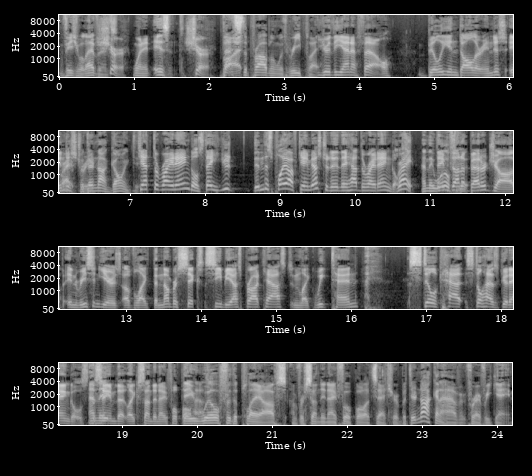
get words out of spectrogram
visual evidence Sure. when it isn't. Sure, That's the problem with replay. You're the NFL, billion dollar indus- industry. but they're not going to. get the right angles. They you, in this playoff game yesterday, they had the right angles. Right, and they they've will done a better job in recent years of like the number six CBS broadcast in like week ten. Still, ha- still has good angles. The they- same that like Sunday Night Football. They has. will for the playoffs and for Sunday night football, etc. But they're not going to have it for every game.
